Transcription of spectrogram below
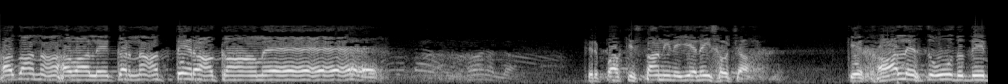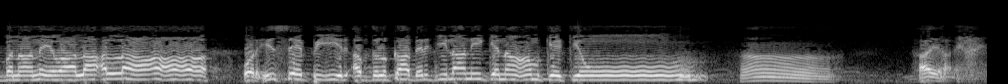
خزانہ حوالے کرنا تیرا کام ہے۔ پھر پاکستانی نے یہ نہیں سوچا کہ خالص دودھ دے بنانے والا اللہ اور حصے پیر عبد القادر جیلانی کے نام کے کیوں؟ ہاں۔ ہائے ہائے۔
